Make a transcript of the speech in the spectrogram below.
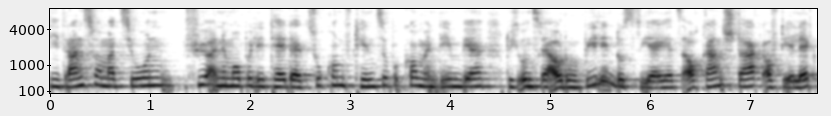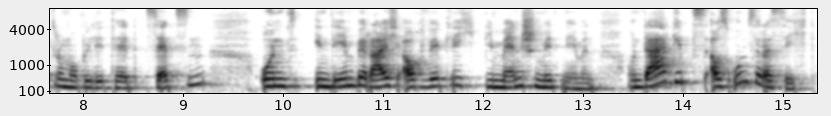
die Transformation für eine Mobilität der Zukunft hinzubekommen, indem wir durch unsere Automobilindustrie jetzt auch ganz stark auf die Elektromobilität setzen und in dem Bereich auch wirklich die Menschen mitnehmen. Und da gibt's aus unserer Sicht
